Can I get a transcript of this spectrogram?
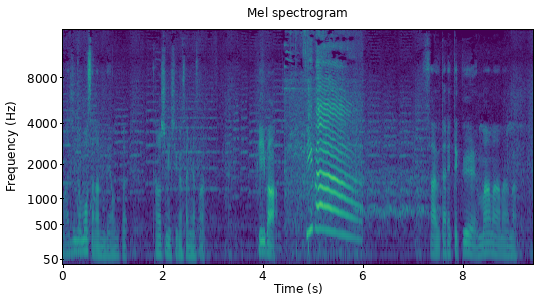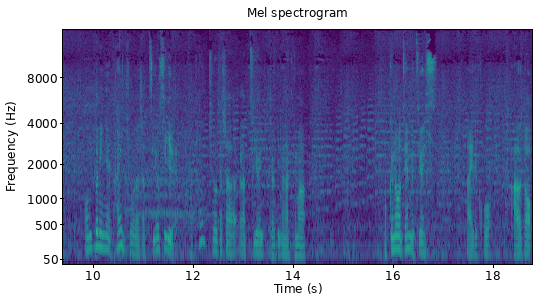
マジの猛者なんで、本当楽しみにしてください、皆さん。フィーバー。フィーバーさあ、打たれてく。まあまあまあまあ。本当にね、対強打者強すぎる。まあ、対強打者が強いってわけじゃなくて、まあ、僕の全部強いっす。はい、で、こう、アウト。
